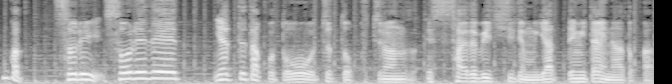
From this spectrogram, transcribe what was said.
なんか、それ、それで、やってたことを、ちょっとこちらのサイドビーチでもやってみたいなとか、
